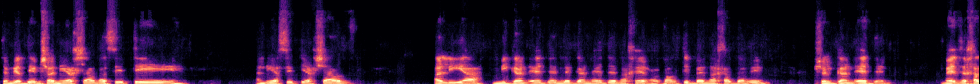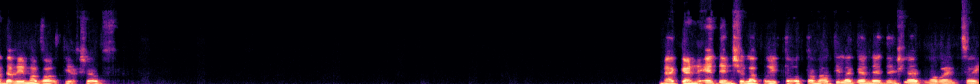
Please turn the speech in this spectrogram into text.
אתם יודעים שאני עכשיו עשיתי, אני עשיתי עכשיו עלייה מגן עדן לגן עדן אחר, עברתי בין החדרים של גן עדן. מאיזה חדרים עברתי עכשיו? מהגן עדן של הבריתות, עברתי לגן עדן של האדמו"ר האמצעי.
